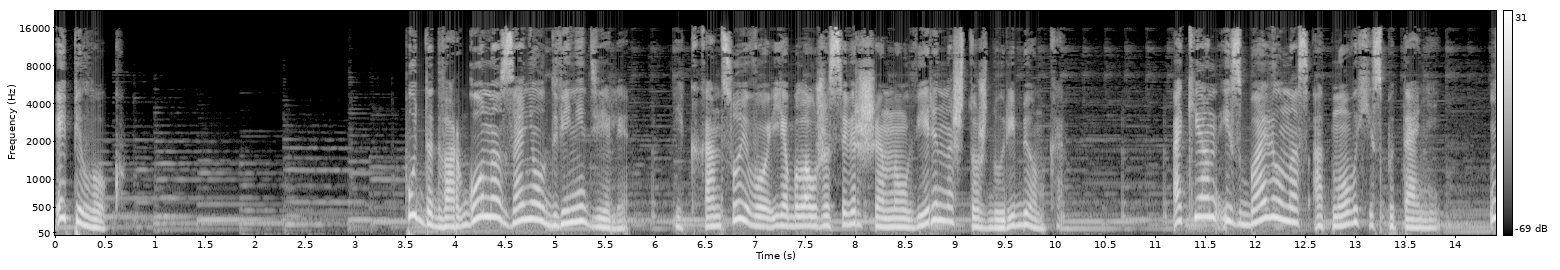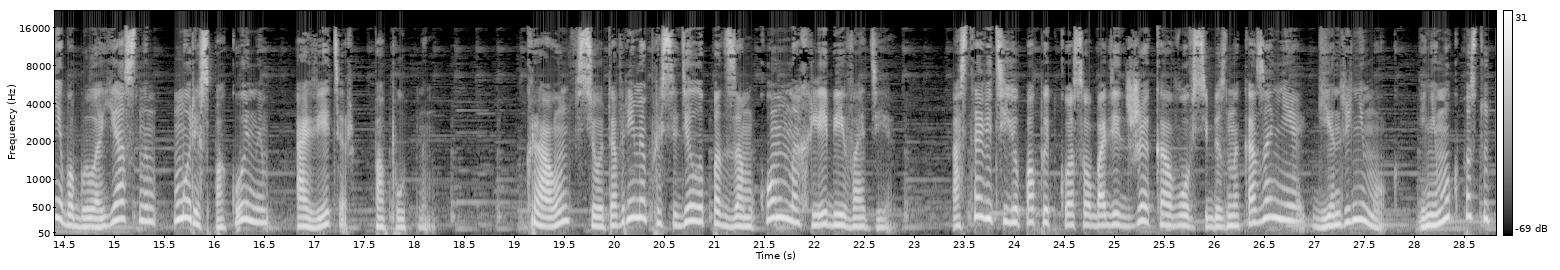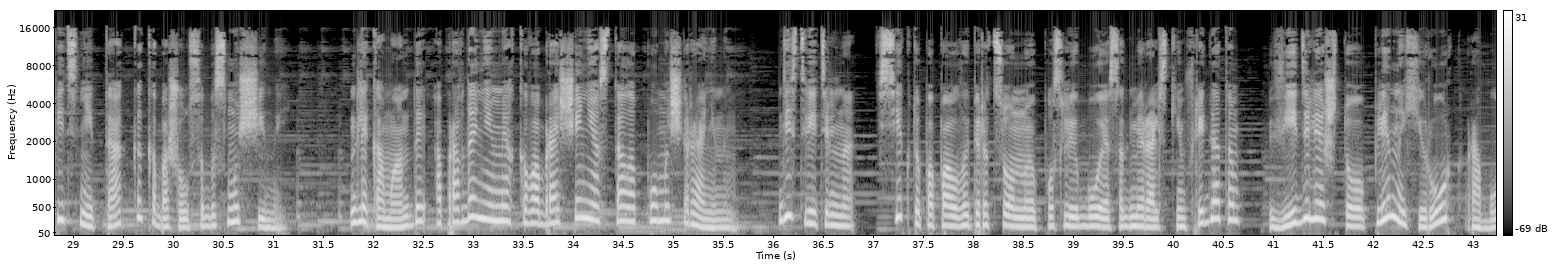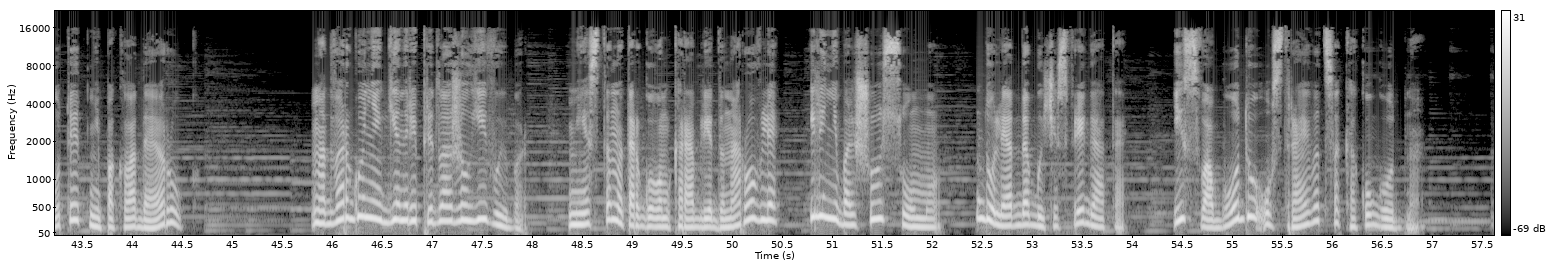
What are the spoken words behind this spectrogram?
Эпилог Путь до Дваргона занял две недели, и к концу его я была уже совершенно уверена, что жду ребенка. Океан избавил нас от новых испытаний. Небо было ясным, море спокойным, а ветер попутным. Краун все это время просидела под замком на хлебе и воде. Оставить ее попытку освободить Джека вовсе без наказания Генри не мог. И не мог поступить с ней так, как обошелся бы с мужчиной. Для команды оправданием мягкого обращения стала помощь раненым. Действительно, все, кто попал в операционную после боя с адмиральским фрегатом, видели, что пленный хирург работает, не покладая рук. На Дваргоне Генри предложил ей выбор – место на торговом корабле Доноровля или небольшую сумму, доли от добычи с фрегата, и свободу устраиваться как угодно.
